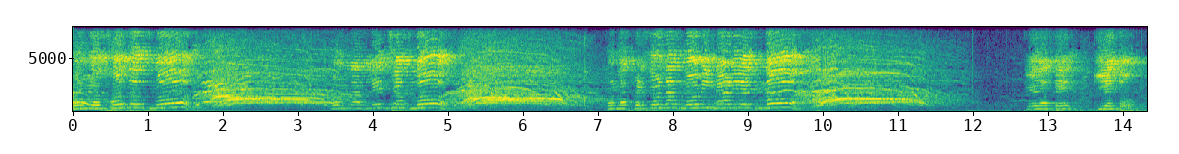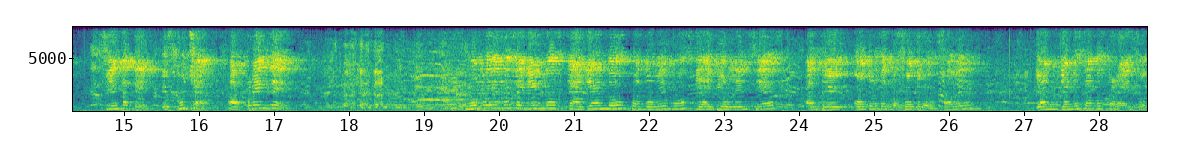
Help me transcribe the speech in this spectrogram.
Con los jotos no. Con las lechas no. Con las personas no binarias no. Quédate quieto. Siéntate, escucha, aprende. No podemos seguirnos callando cuando vemos que hay violencia ante otros de nosotros, ¿saben? Ya, no estamos para eso,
